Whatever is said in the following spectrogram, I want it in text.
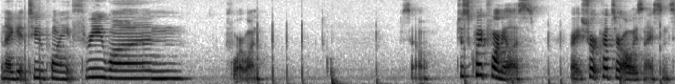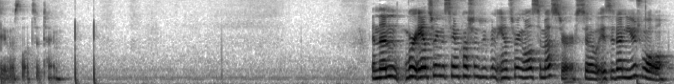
And I get 2.3141. So just quick formulas. Right, shortcuts are always nice and save us lots of time. And then we're answering the same questions we've been answering all semester. So is it unusual?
